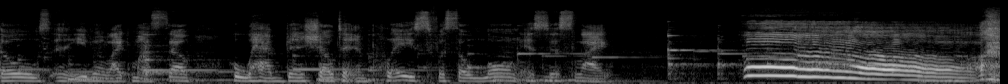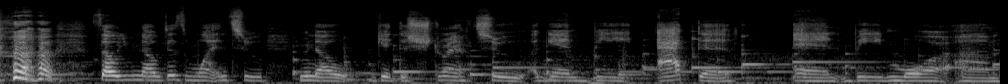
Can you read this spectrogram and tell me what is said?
those, and even like myself, who have been sheltered in place for so long, it's just like, oh. so, you know, just wanting to you know, get the strength to again be active and be more um,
